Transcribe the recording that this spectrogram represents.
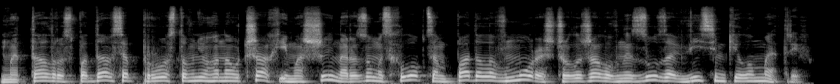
Метал розпадався просто в нього на очах, і машина разом із хлопцем падала в море, що лежало внизу за вісім кілометрів.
